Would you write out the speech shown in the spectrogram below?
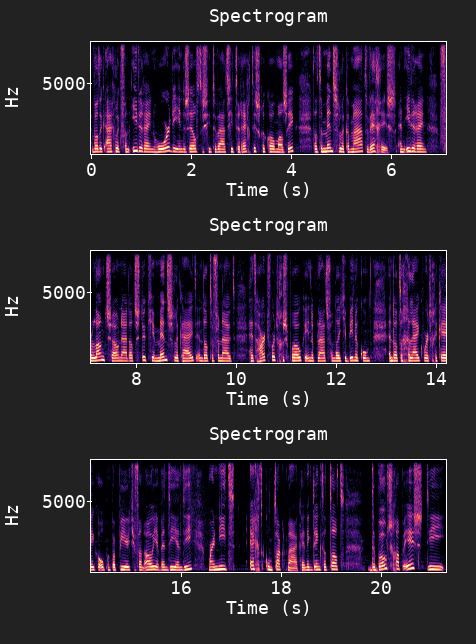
En wat ik eigenlijk van iedereen hoor die in dezelfde situatie terecht is gekomen als ik. Dat de menselijke maat weg is. En iedereen verlangt zo naar dat stukje menselijkheid. En dat er vanuit het hart wordt gesproken. In de plaats van dat je binnenkomt. En dat er gelijk wordt gekeken op een papiertje van oh, je bent die en die, maar niet echt contact maken. En ik denk dat dat de boodschap is die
